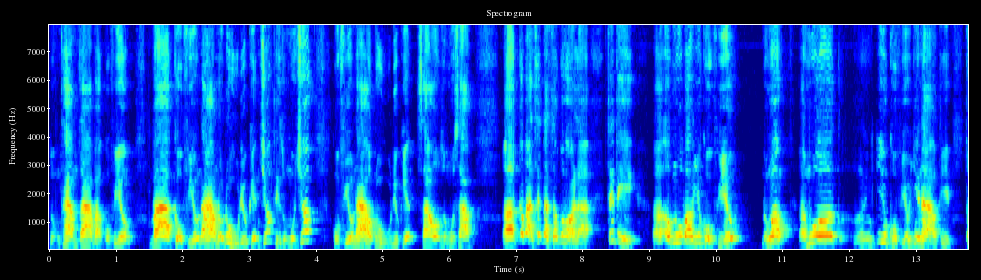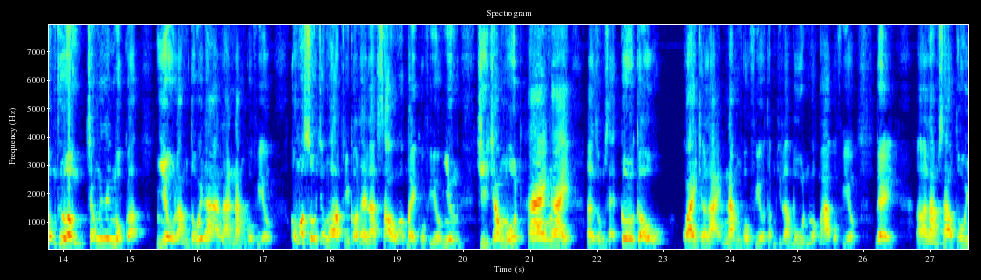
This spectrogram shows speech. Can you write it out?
Dũng tham gia vào cổ phiếu. Và cổ phiếu nào nó đủ điều kiện trước thì Dũng mua trước. Cổ phiếu nào đủ điều kiện sau Dũng mua sau. À, các bạn sẽ đặt ra câu hỏi là thế thì à, ông mua bao nhiêu cổ phiếu? Đúng không? À, mua ừ, yêu cổ phiếu như nào thì thông thường trong cái danh mục đó, nhiều lắm tối đa là 5 cổ phiếu. Có một số trường hợp thì có thể là 6 hoặc 7 cổ phiếu nhưng chỉ trong một hai ngày là Dũng sẽ cơ cấu quay trở lại 5 cổ phiếu thậm chí là 4 hoặc 3 cổ phiếu để à, làm sao tối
